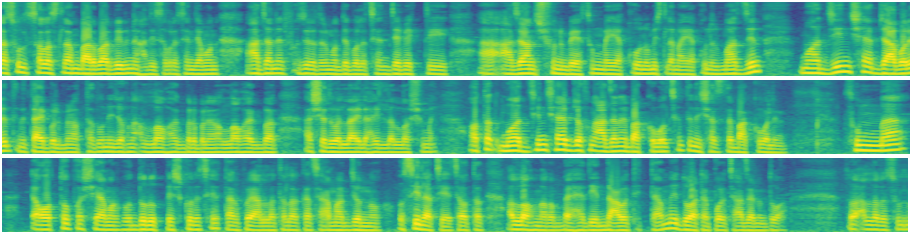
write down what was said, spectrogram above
রাসূল সাল্লাল্লাহু আলাইহি সাল্লাম বারবার বিভিন্ন হাদিসে বলেছেন যেমন আজানের ফজিলতের মধ্যে বলেছেন যে ব্যক্তি আজান শুনবে সুম্মা ইয়াকুলু মিসলামা ইয়াকুলুল মুয়াজ্জিন সাহেব যা বলেন তিনি তাই বলবেন। অর্থাৎ উনি যখন আল্লাহু আকবার বলেন আল্লাহু আকবার আশহাদু আল্লা ইলাহা ইল্লাল্লাহ সময় অর্থাৎ মুয়াজ্জিন সাহেব যখন আজানের বাক্য বলছেন তিনি সাথে সাথে বাক্য বলেন। সুম্মা অতঃপর সে আমার উপর দরুদ পেশ করেছে তারপরে আল্লাহ তালার কাছে আমার জন্য ওসিলা চেয়েছে। অর্থাৎ আল্লাহ রব্বা হাদিন দাওয়াত ইত্তাম এই দোয়াটা পড়েছে আজানের দোয়া। তো আল্লাহ রসুল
